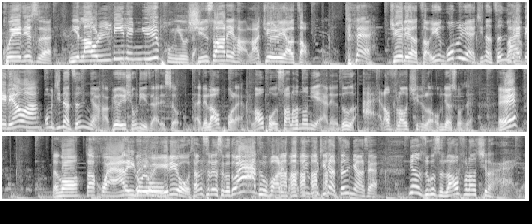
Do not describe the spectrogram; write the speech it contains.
或者是你老李的女朋友在，新耍的哈，那绝对要遭，绝对要遭，因为我们原来经常整，那还得了啊？我们经常整人家哈，比如有兄弟在的时候，带的老婆来哈，老婆耍了很多年的，都是哎老夫老妻的了，我们就要说噻，哎。张哥，咋换了一个哟？对的哟，上次那个是个短头发的嘛，因为我经常整人家噻。你要如果是老夫老妻了，哎呀，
